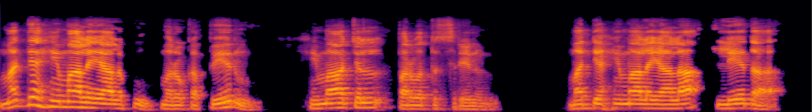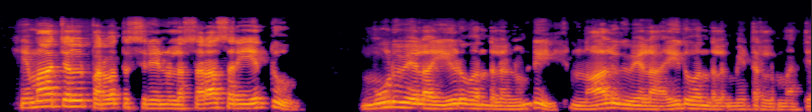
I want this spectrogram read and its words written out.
మధ్య హిమాలయాలకు మరొక పేరు హిమాచల్ పర్వత శ్రేణులు. మధ్య హిమాలయాల లేదా హిమాచల్ పర్వత శ్రేణుల సరాసరి ఎత్తు మూడు వేల ఏడు వందల నుండి నాలుగు వేల ఐదు వందల మీటర్ల మధ్య.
